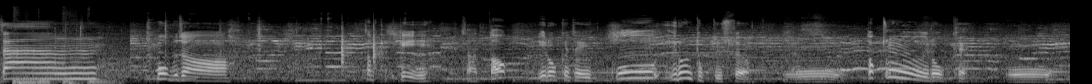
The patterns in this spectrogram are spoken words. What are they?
짠! 먹어보자. 떡볶이. 자, 떡 이렇게 돼 있고, 이런 떡도 있어요. 오, 떡 종류 이렇게. 오.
